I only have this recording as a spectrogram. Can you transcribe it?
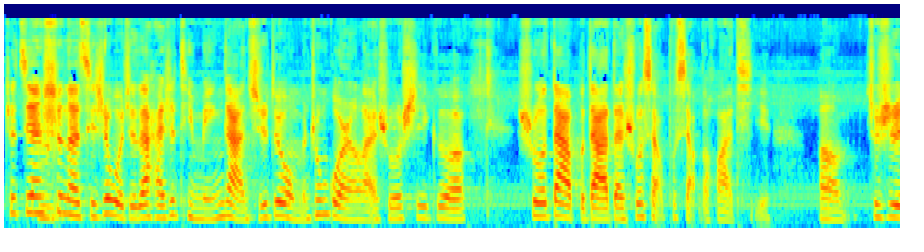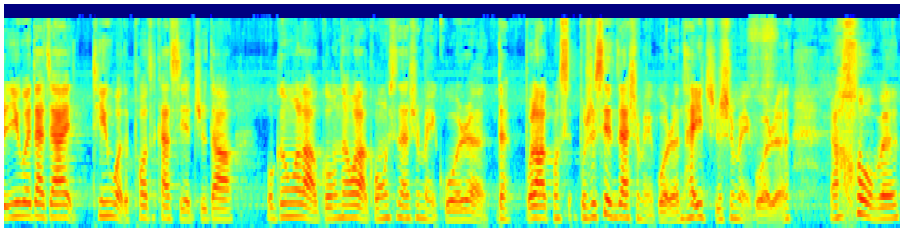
这件事呢，其实我觉得还是挺敏感。其实对我们中国人来说，是一个说大不大，但说小不小的话题。嗯，就是因为大家听我的 Podcast 也知道。我跟我老公呢，我老公现在是美国人，对，我老公不是现在是美国人，他一直是美国人。然后我们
